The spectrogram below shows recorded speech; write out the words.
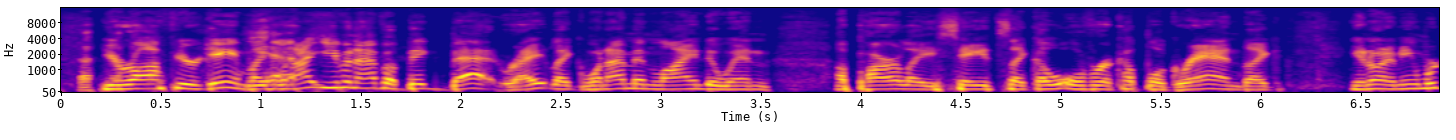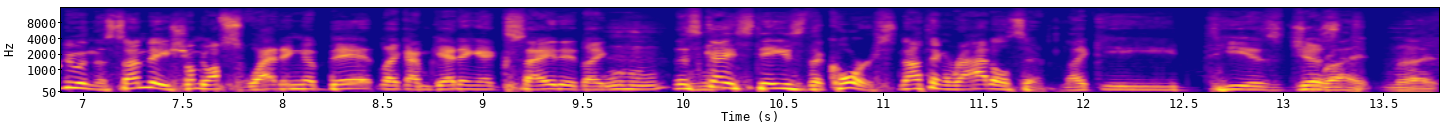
you're off your game. Like when I even have a big bet, right? Like when I'm in line to win a parlay, say it's like over a couple of grand. Like you know what I mean? We're doing the Sunday show. I'm sweating a bit. Like I'm getting excited. Like Mm-hmm, this guy stays the course. Nothing rattles him. Like he he is just Right, right.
